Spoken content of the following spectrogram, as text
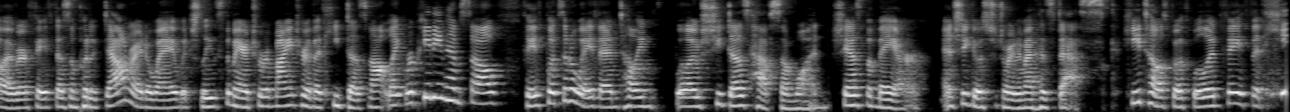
However, Faith doesn't put it down right away, which leads the mayor to remind her that he does not like repeating himself. Faith puts it away then, telling Willow she does have someone. She has the mayor, and she goes to join him at his desk. He tells both Willow and Faith that he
